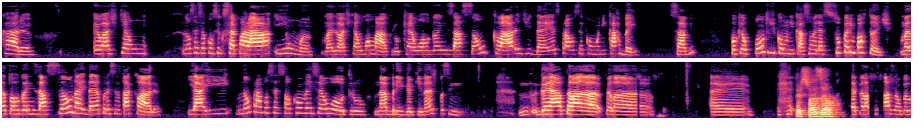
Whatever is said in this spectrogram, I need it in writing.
Cara, eu acho que é um. Não sei se eu consigo separar em uma, mas eu acho que é uma macro, que é uma organização clara de ideias para você comunicar bem, sabe? Porque o ponto de comunicação ele é super importante, mas a tua organização da ideia precisa estar clara. E aí, não para você só convencer o outro na briga aqui, né? Tipo assim, ganhar pela. pela é... Persuasão. É pela persuasão, pelo.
